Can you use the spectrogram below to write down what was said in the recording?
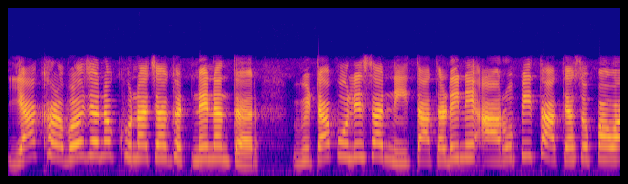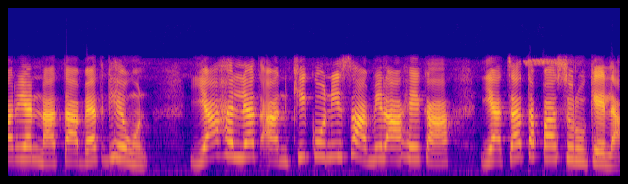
या खळबळजनक खुनाच्या घटनेनंतर विटा पोलिसांनी तातडीने आरोपी तात्यासो पवार यांना ताब्यात घेऊन या हल्ल्यात आणखी कोणी सामील आहे का याचा तपास सुरू केला.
